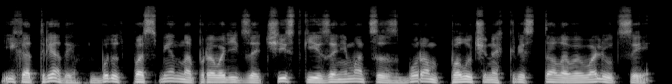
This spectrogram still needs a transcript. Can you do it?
Их отряды будут посменно проводить зачистки и заниматься сбором полученных кристаллов эволюции.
